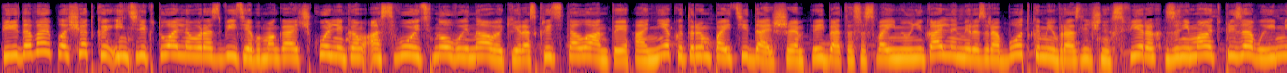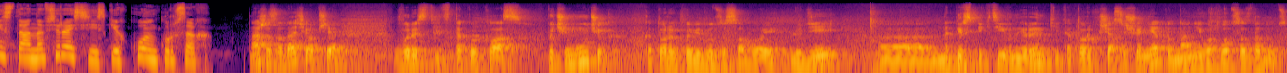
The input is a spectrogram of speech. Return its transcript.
Передовая площадка интеллектуального развития помогает школьникам освоить новые навыки, раскрыть таланты, а некоторым пойти дальше. Ребята со своими уникальными разработками в различных сферах занимают призовые места на всероссийских конкурсах. Наша задача вообще вырастить такой класс почемучек, которые поведут за собой людей э, на перспективные рынки, которых сейчас еще нету, но они вот-вот создадутся.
